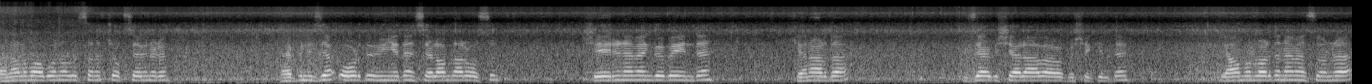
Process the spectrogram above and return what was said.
Kanalıma abone olursanız çok sevinirim. Hepinize Ordu Ünye'den selamlar olsun. Şehrin hemen göbeğinde kenarda güzel bir şelale var bu şekilde. Yağmurlardan hemen sonra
